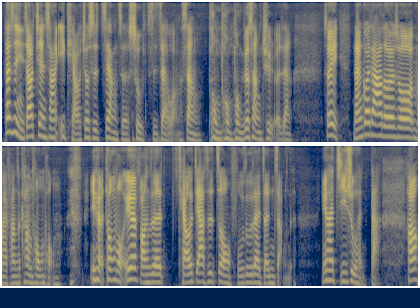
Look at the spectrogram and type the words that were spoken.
但是你知道，建商一调就是这样子的数字在往上砰砰砰就上去了，这样，所以难怪大家都会说买房子抗通膨，因为通膨，因为房子的 调价是这种幅度在增长的，因为它基数很大。好，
